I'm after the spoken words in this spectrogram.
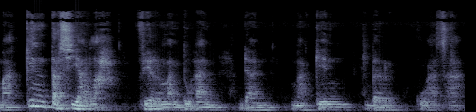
makin tersiarlah firman Tuhan dan makin berkuasa.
